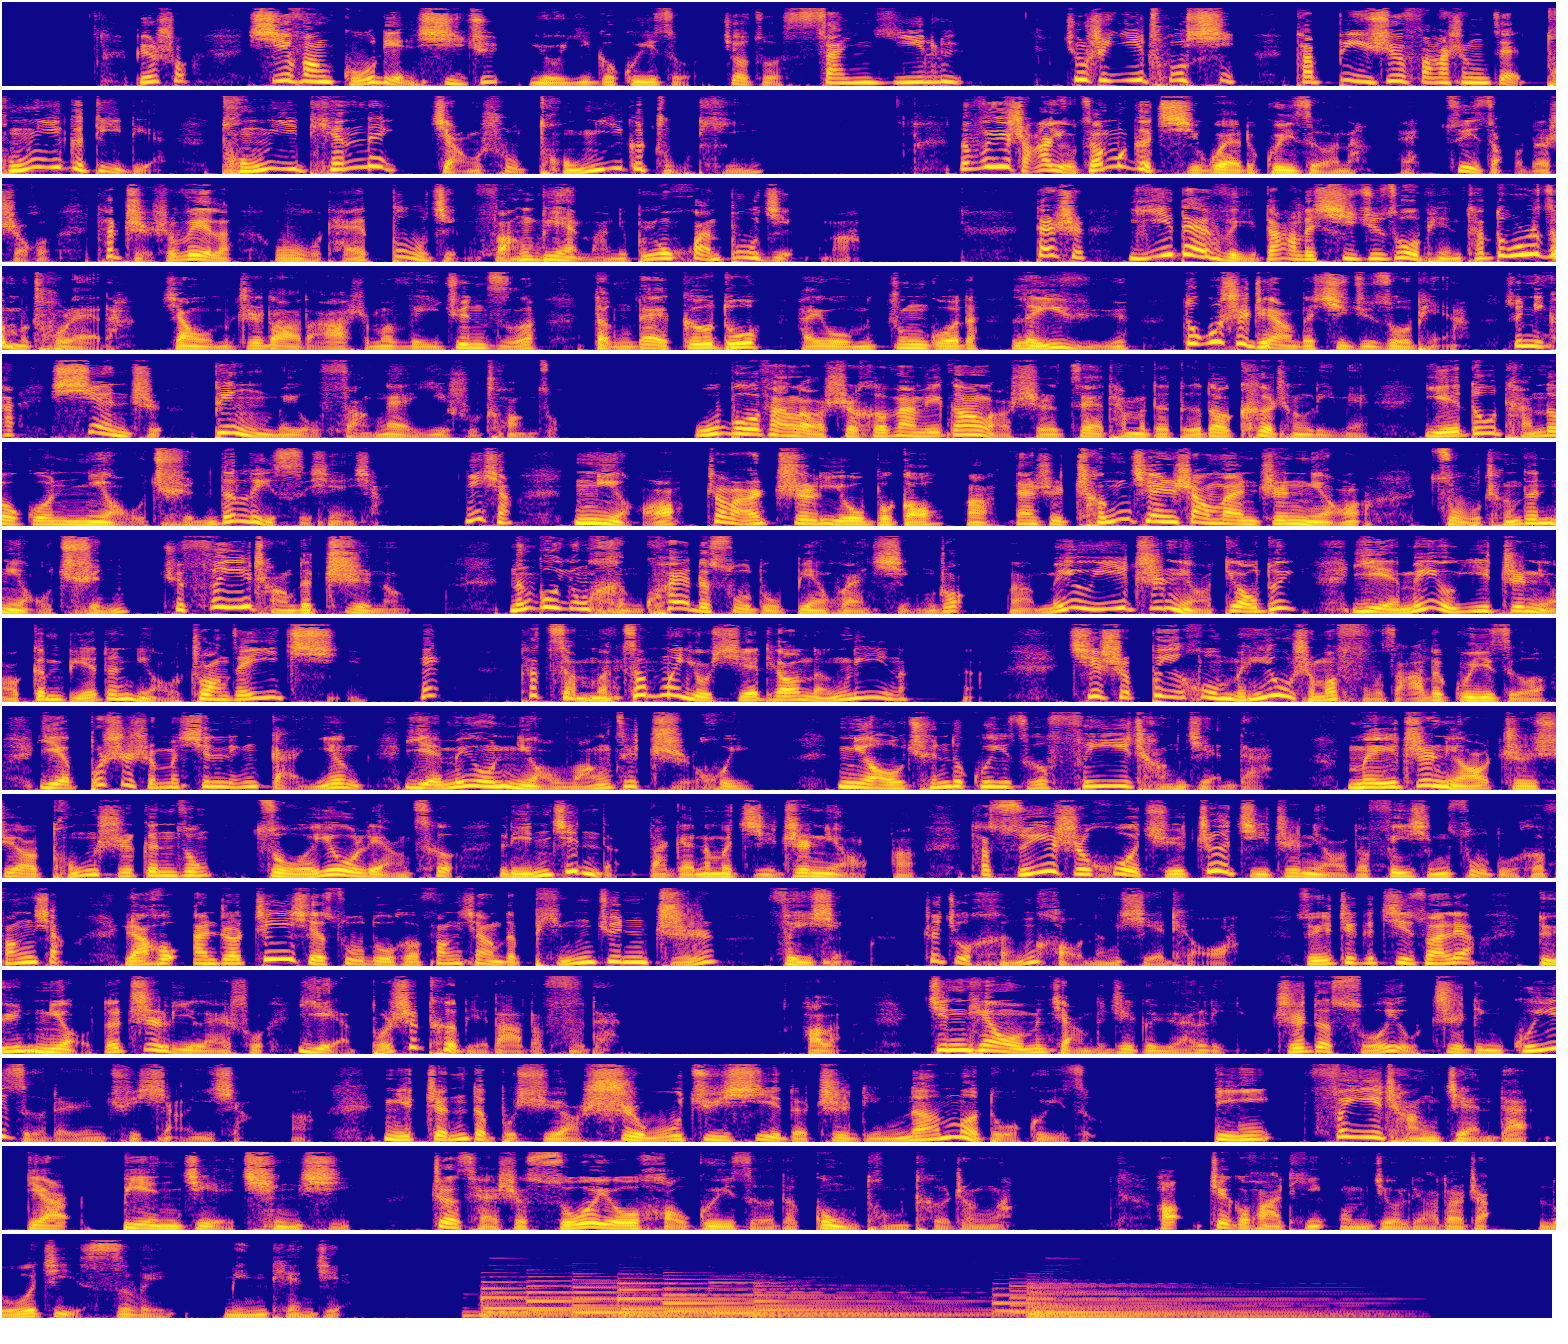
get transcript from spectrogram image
比如说，西方古典戏剧有一个规则，叫做三一律。就是一出戏，它必须发生在同一个地点、同一天内，讲述同一个主题。那为啥有这么个奇怪的规则呢？哎，最早的时候，它只是为了舞台布景方便嘛，你不用换布景嘛。但是，一代伟大的戏剧作品，它都是这么出来的。像我们知道的啊，什么《伪君子》《等待戈多》，还有我们中国的《雷雨》，都是这样的戏剧作品啊。所以你看，限制并没有妨碍艺术创作。吴伯凡老师和万维刚老师在他们的得到课程里面也都谈到过鸟群的类似现象。你想，鸟这玩意儿智力又不高啊，但是成千上万只鸟组成的鸟群却非常的智能，能够用很快的速度变换形状啊，没有一只鸟掉队，也没有一只鸟跟别的鸟撞在一起。哎，它怎么这么有协调能力呢？啊，其实背后没有什么复杂的规则，也不是什么心灵感应，也没有鸟王在指挥。鸟群的规则非常简单，每只鸟只需要同时跟踪左右两侧邻近的大概那么几只鸟啊，它随时获取这几只鸟的飞行速度和方向，然后按照这些速度和方向的平均值飞行，这就很好能协调啊。所以这个计算量对于鸟的智力来说也不是特别大的负担。好了，今天我们讲的这个原理，值得所有制定规则的人去想一想啊！你真的不需要事无巨细的制定那么多规则。第一，非常简单；第二，边界清晰，这才是所有好规则的共同特征啊！好，这个话题我们就聊到这儿。逻辑思维，明天见。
